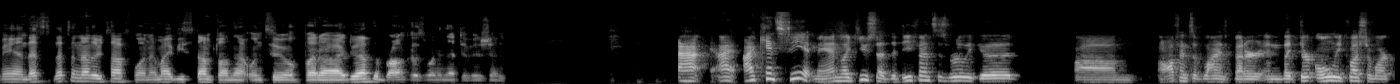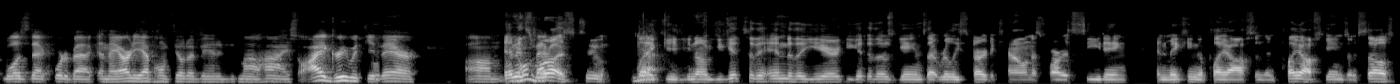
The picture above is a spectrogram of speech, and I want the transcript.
Man, that's that's another tough one. I might be stumped on that one too. But uh, I do have the Broncos winning that division. I, I I can't see it, man. Like you said, the defense is really good. Um, offensive line's better, and like their only question mark was that quarterback, and they already have home field advantage with Mile High. So I agree with you there. Um, and it's for us too. Yeah. Like you, you know, you get to the end of the year, you get to those games that really start to count as far as seeding and making the playoffs, and then playoffs games themselves.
